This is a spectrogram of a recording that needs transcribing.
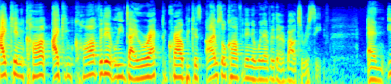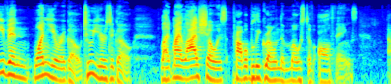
I can con- I can confidently direct the crowd because I'm so confident in whatever they're about to receive. And even one year ago, two years ago, like my live show has probably grown the most of all things. Um,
